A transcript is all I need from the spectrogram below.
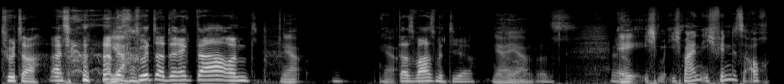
Twitter. Also dann Ja. ist Twitter direkt da und Ja, das war's mit dir. ja, ja. Das, Ja. Ey, ich, ich meine, ich finde es auch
